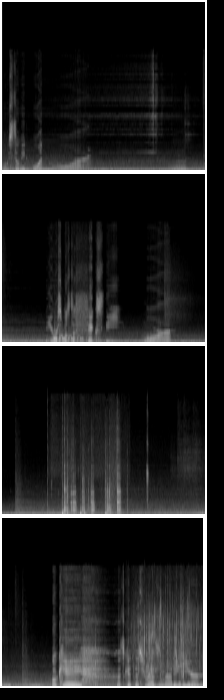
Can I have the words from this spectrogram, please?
we still need one more. Here we're supposed to fix the oar. Okay, let's get this resin out of here.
